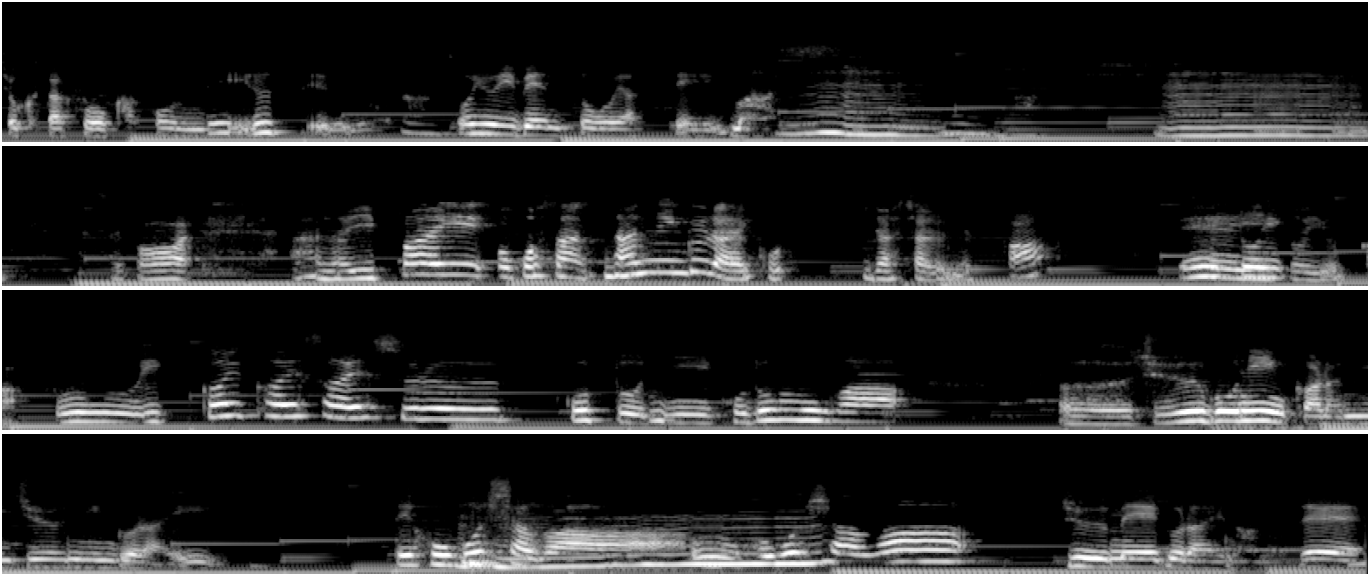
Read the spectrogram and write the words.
食卓を囲んでいるっていうような、そういうイベントをやっています。うん、すごい。あのいっぱいお子さん何人ぐらいこいらっしゃるんですか？えーと、というか。うん、1回開催するごとに子供が15人から20人ぐらいで保護者が、うん、保護者が10名ぐらいなので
